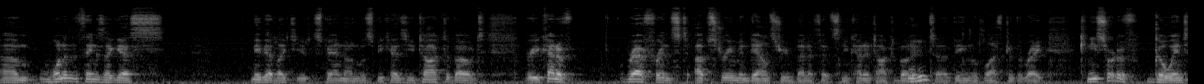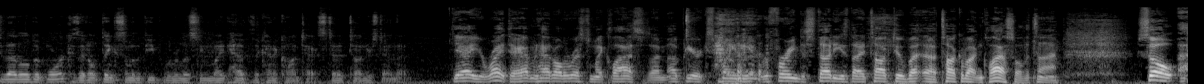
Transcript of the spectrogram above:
um, one of the things I guess maybe I'd like to expand on was because you talked about, or you kind of referenced upstream and downstream benefits, and you kind of talked about mm-hmm. it uh, being the left or the right. Can you sort of go into that a little bit more? Because I don't think some of the people who are listening might have the kind of context to, to understand that. Yeah, you're right. They haven't had all the rest of my classes. I'm up here explaining it, referring to studies that I talk to about, uh, talk about in class all the time. So, uh,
